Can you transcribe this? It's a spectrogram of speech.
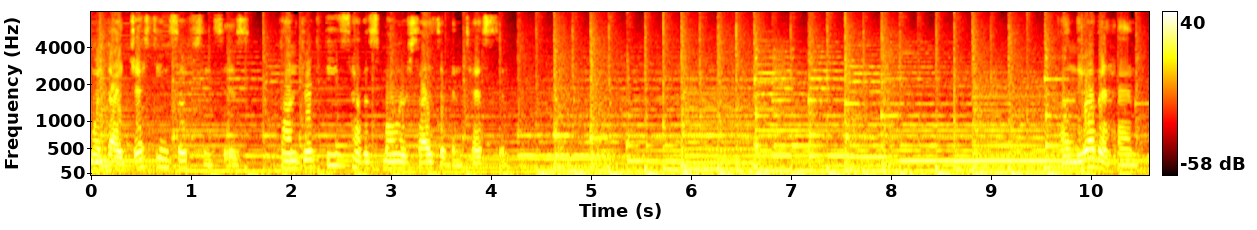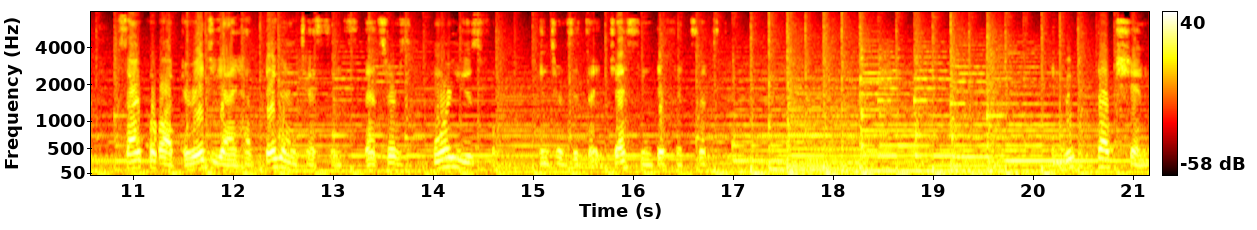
When digesting substances, chondrichthyes have a smaller size of intestine. On the other hand, Sarcopterygii have bigger intestines that serves more useful in terms of digesting different substances. In reproduction,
